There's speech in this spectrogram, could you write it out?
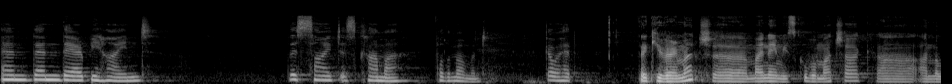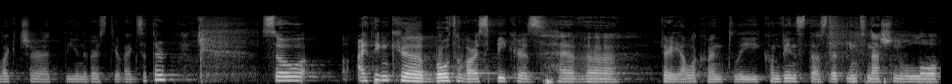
and then there behind. This side is Kama for the moment. Go ahead. Thank you very much. Uh, my name is Kubo Mačák. Uh, I'm a lecturer at the University of Exeter. So I think uh, both of our speakers have uh, very eloquently convinced us that international law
